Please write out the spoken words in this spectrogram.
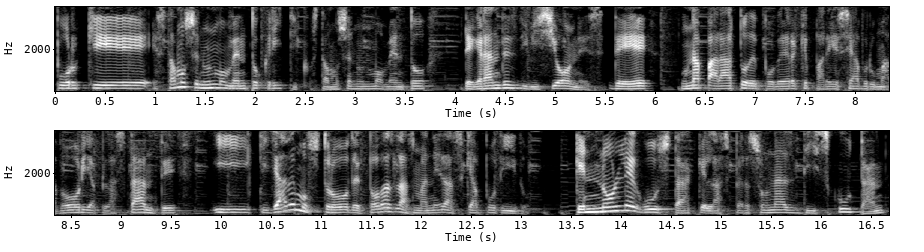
porque estamos en un momento crítico, estamos en un momento de grandes divisiones, de un aparato de poder que parece abrumador y aplastante y que ya demostró de todas las maneras que ha podido que no le gusta que las personas discutan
